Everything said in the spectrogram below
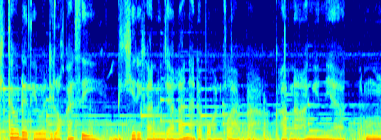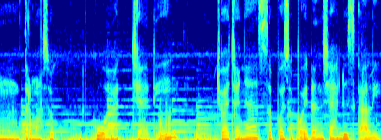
Kita udah tiba di lokasi. Di kiri kanan jalan ada pohon kelapa. Karena angin ya hmm, termasuk kuat, jadi cuacanya sepoi-sepoi dan syahdu sekali.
